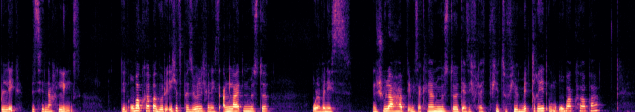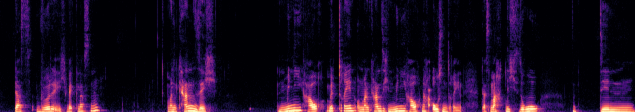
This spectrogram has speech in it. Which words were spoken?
Blick bisschen nach links. Den Oberkörper würde ich jetzt persönlich, wenn ich es anleiten müsste oder wenn ich es einen Schüler habe, dem ich es erklären müsste, der sich vielleicht viel zu viel mitdreht im Oberkörper, das würde ich weglassen. Man kann sich einen Mini-Hauch mitdrehen und man kann sich einen Mini-Hauch nach außen drehen. Das macht nicht so den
